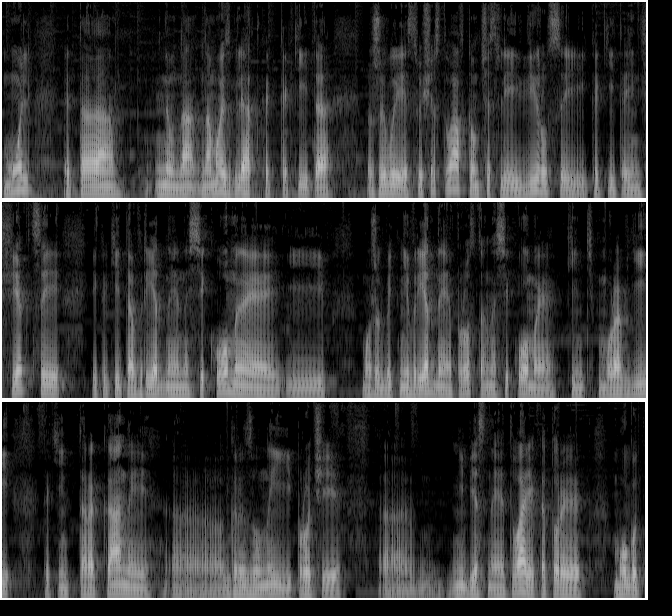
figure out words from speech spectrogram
Моль это, ну, на, на мой взгляд, как какие-то живые существа, в том числе и вирусы, и какие-то инфекции, и какие-то вредные насекомые, и может быть не вредные, просто насекомые, какие-нибудь муравьи, какие-нибудь тараканы, э, грызуны и прочие э, небесные твари, которые могут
